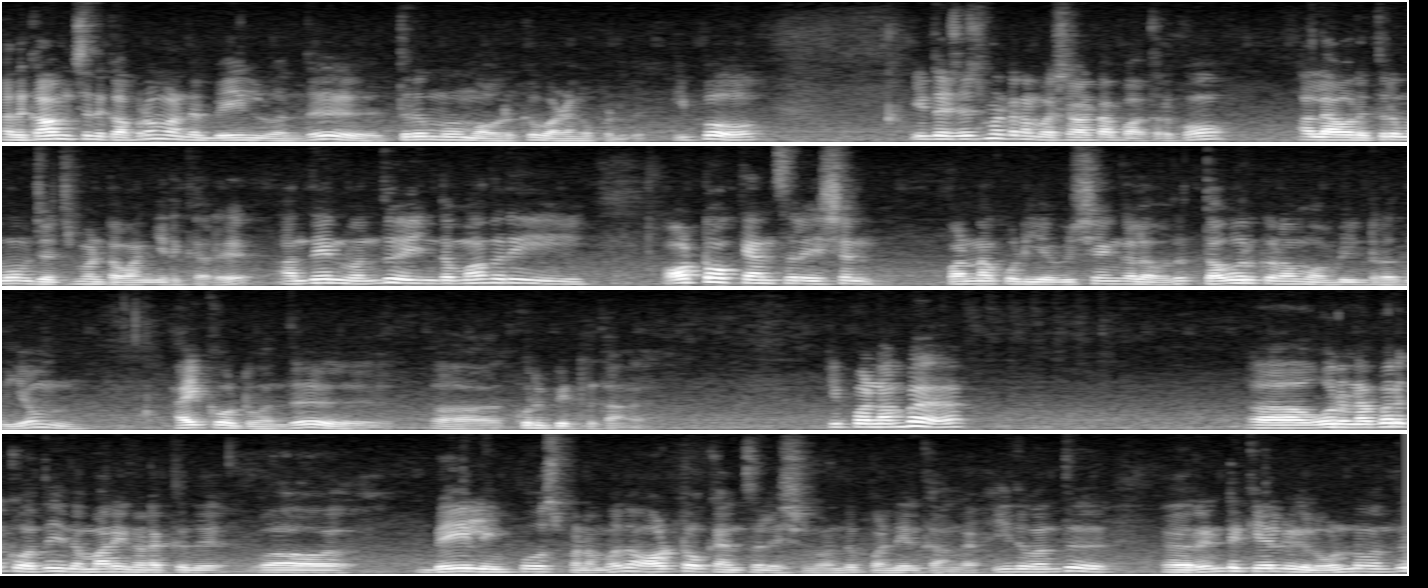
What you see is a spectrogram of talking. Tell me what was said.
அது காமிச்சதுக்கப்புறம் அந்த பெயில் வந்து திரும்பவும் அவருக்கு வழங்கப்படுது. இப்போது இந்த ஜட்மெண்ட்டை நம்ம ஷார்ட்டாக பார்த்துருக்கோம். அதில் அவர் திரும்பவும் ஜட்ஜ்மெண்ட்டை வாங்கியிருக்காரு. அண்ட் தென் வந்து இந்த மாதிரி ஆட்டோ கேன்சலேஷன் பண்ணக்கூடிய விஷயங்களை வந்து தவிர்க்கணும் அப்படின்றதையும் ஹைகோர்ட் வந்து குறிப்பிட்டிருக்காங்க. இப்போ நம்ம ஒரு நபருக்கு வந்து இந்த மாதிரி நடக்குது. பெயில் இம்போஸ் பண்ணும்போது ஆட்டோ கேன்சலேஷன் வந்து பண்ணியிருக்காங்க. இது வந்து ரெண்டு கேள்விகள். ஒன்று வந்து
